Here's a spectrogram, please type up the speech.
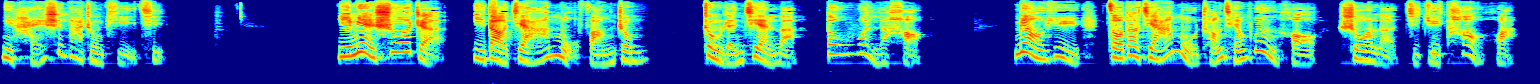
你还是那种脾气。”一面说着。已到贾母房中，众人见了，都问了好。妙玉走到贾母床前问候，说了几句套话。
